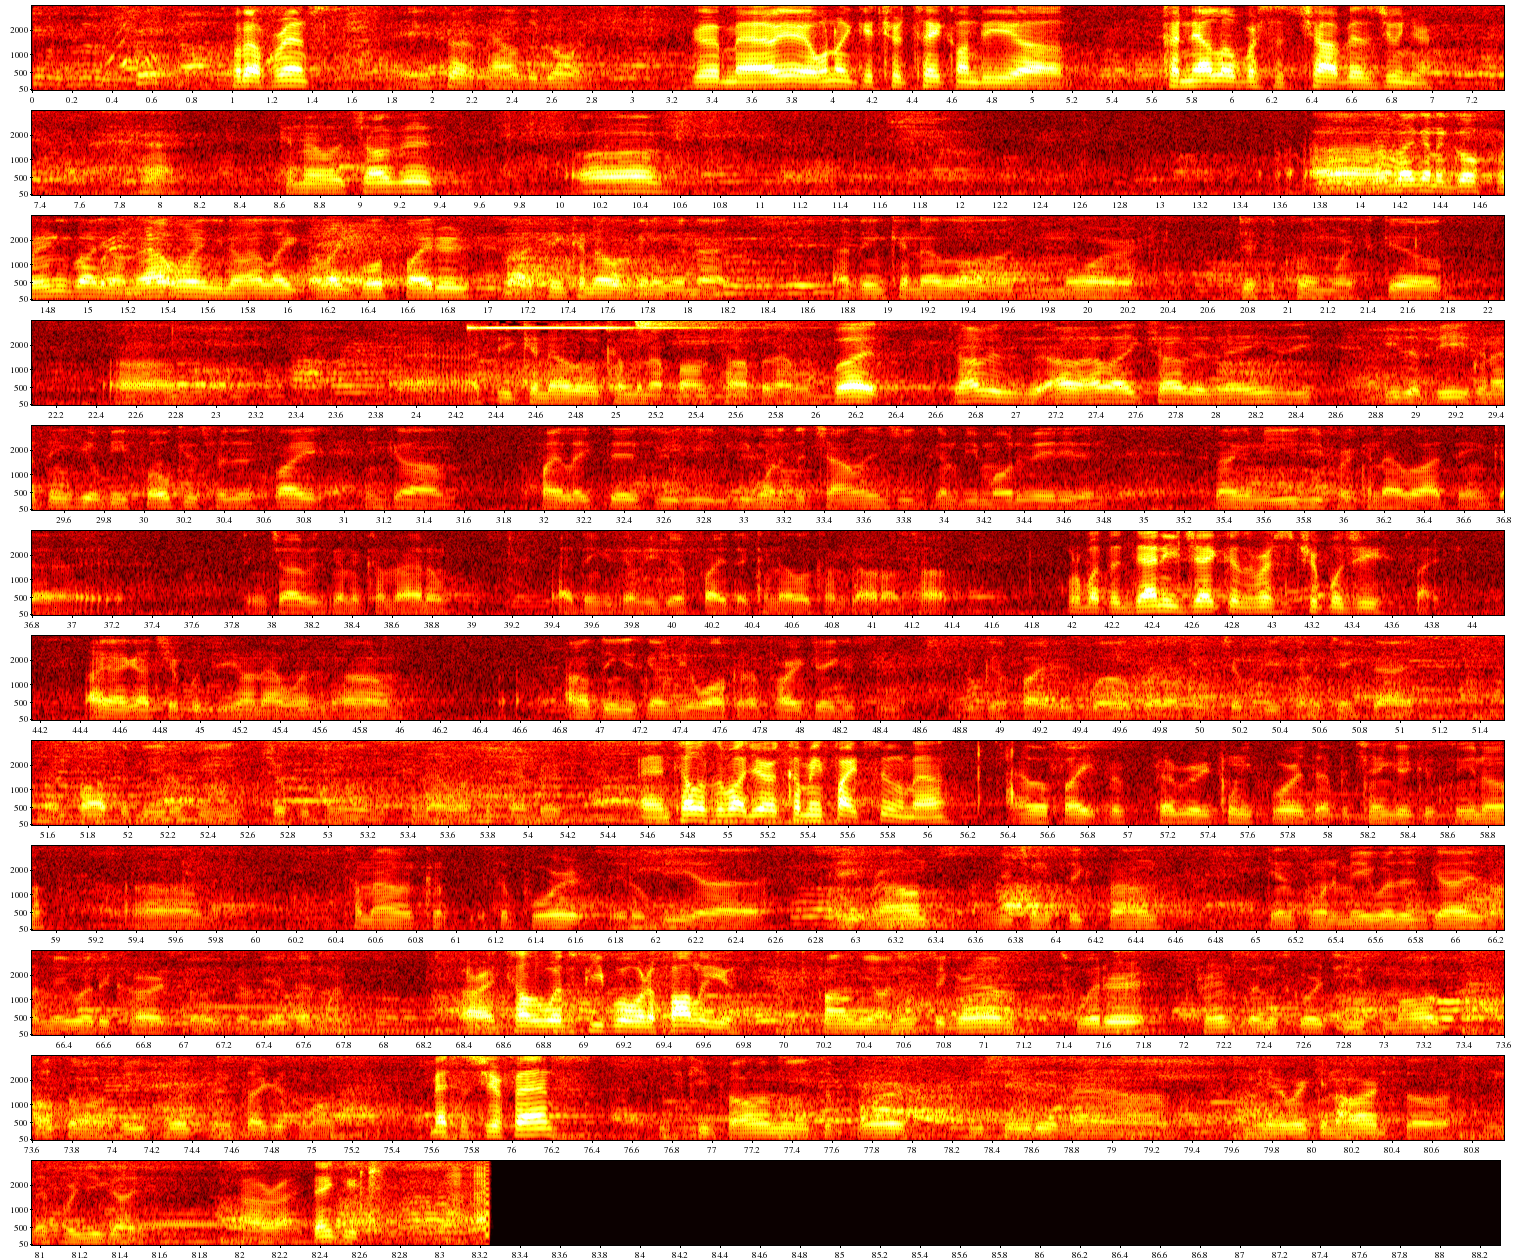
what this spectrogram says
What up, Prince? Hey, what's up? How's it going? Good, man. Yeah, I want to get your take on the uh, Canelo versus Chavez Jr. Canelo Chavez. Um, uh, I'm not gonna go for anybody on that one. You know, I like I like both fighters, but I think Canelo's gonna win that. I think Canelo is more disciplined, more skilled. Um, I see Canelo coming up on top of that one, but Chavez, I, I like Chavez, man. He's, he's a beast, and I think he'll be focused for this fight. I think um, a fight like this, he, he, he wanted the challenge. He's gonna be motivated, and it's not gonna be easy for Canelo. I think. Uh, I think Chavez is going to come at him. I think it's going to be a good fight that Canelo comes out on top. What about the Danny Jacobs versus Triple G fight? I, I got Triple G on that one. Um, I don't think it's going to be a walk in the park. Jacobs is, is, a good fighter as well, but I think Triple G is going to take that, and possibly it'll be Triple G and Canelo in September. And tell us about your upcoming fight soon, man. I have a fight for February 24th at Pechanga Casino. Um, come out and support. It'll be uh, eight rounds, 126 pounds against one of Mayweather's guys on a Mayweather card, so it's gonna be a good one. All right, tell where the people where to follow you. Follow me on Instagram, Twitter, Prince underscore T Smalls, also on Facebook, Prince Tiger Smalls. Message to your fans. Just keep following me, support, appreciate it, man. Uh, I'm here working hard, so I'm there for you guys. All right, thank you.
